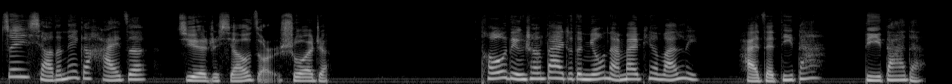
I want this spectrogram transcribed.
最小的那个孩子撅着小嘴儿说着，头顶上戴着的牛奶麦片碗里还在滴答滴答的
